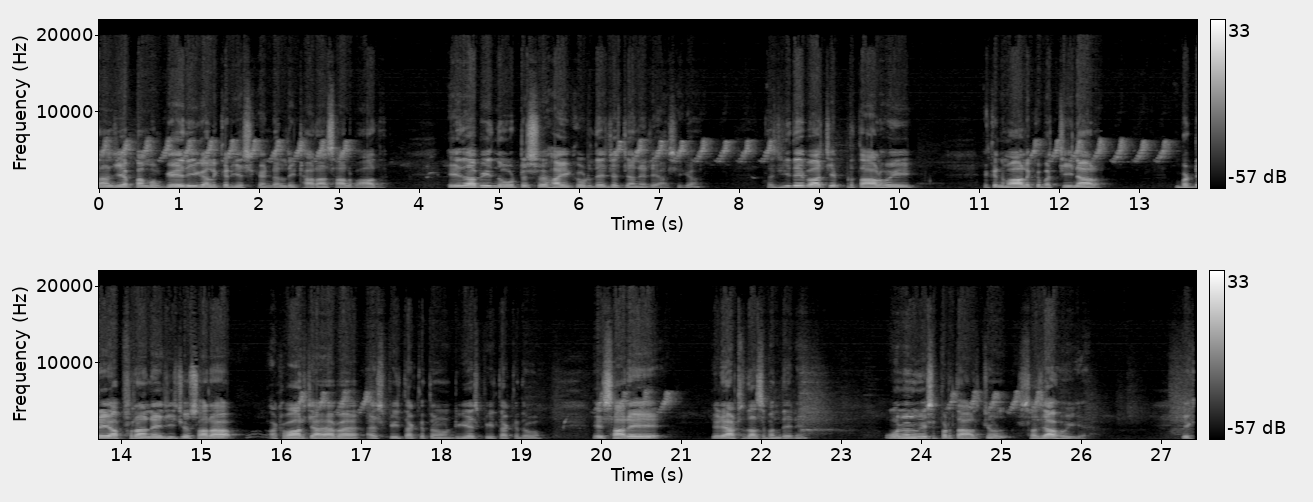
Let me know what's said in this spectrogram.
ਤਾਂ ਜੇ ਆਪਾਂ ਮੋਗੇ ਦੀ ਗੱਲ ਕਰੀਏ ਸਕੈਂਡਲ ਦੀ 18 ਸਾਲ ਬਾਅਦ, ਇਹਦਾ ਵੀ ਨੋਟਿਸ ਹਾਈ ਕੋਰਟ ਦੇ ਜੱਜਾਂ ਨੇ ਲਿਆ ਸੀਗਾ। ਤਾਂ ਜਿਹਦੇ ਬਾਅਦ ਚ ਪੜਤਾਲ ਹੋਈ, ਇੱਕ ਨਮਾਲਕ ਬੱਚੀ ਨਾਲ, ਵੱਡੇ ਅਫਸਰਾਂ ਨੇ ਜੀ ਚੋ ਸਾਰਾ ਅਖਬਾਰ ਚ ਆਇਆ ਵਾ ਐਸਪੀ ਤੱਕ ਤੋਂ ਡੀਐਸਪੀ ਤੱਕ ਤੋਂ। ਇਹ ਸਾਰੇ ਜਿਹੜੇ 8-10 ਬੰਦੇ ਨੇ ਉਹਨਾਂ ਨੂੰ ਇਸ ਪੜਤਾਲ ਚੋਂ ਸਜ਼ਾ ਹੋਈ ਹੈ। ਇੱਕ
